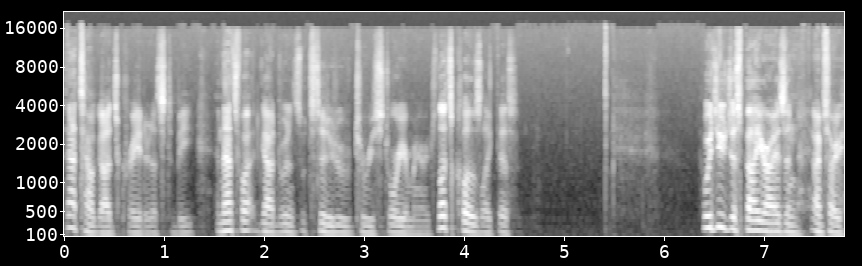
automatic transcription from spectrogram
That's how God's created us to be. And that's what God wants to do to restore your marriage. Let's close like this. Would you just bow your eyes and, I'm sorry,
